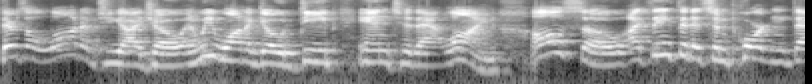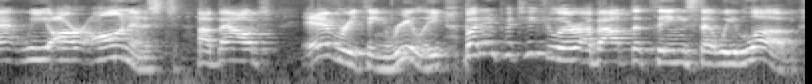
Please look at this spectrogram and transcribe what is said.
There's a lot of G.I. Joe, and we want to go deep into that line. Also, I think that it's important that we are honest about everything really, but in particular about the things that we love.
